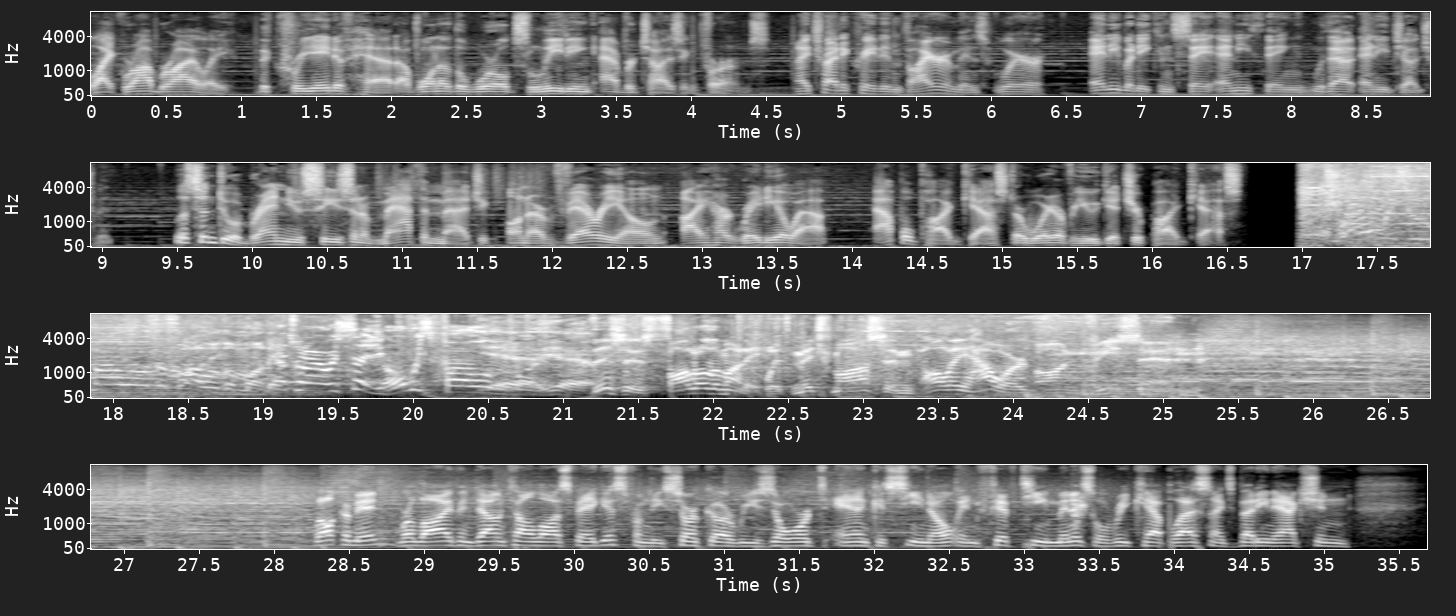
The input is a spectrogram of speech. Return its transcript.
like Rob Reilly, the creative head of one of the world's leading advertising firms. I try to create environments where anybody can say anything without any judgment. Listen to a brand new season of Math and Magic on our very own iHeartRadio app Apple Podcast, or wherever you get your podcast. Follow the, follow the money. That's what I always say. You always follow yeah, the money. Yeah. This is Follow the Money with Mitch Moss and Polly Howard on VSIN. Welcome in. We're live in downtown Las Vegas from the Circa Resort and Casino. In 15 minutes, we'll recap last night's betting action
